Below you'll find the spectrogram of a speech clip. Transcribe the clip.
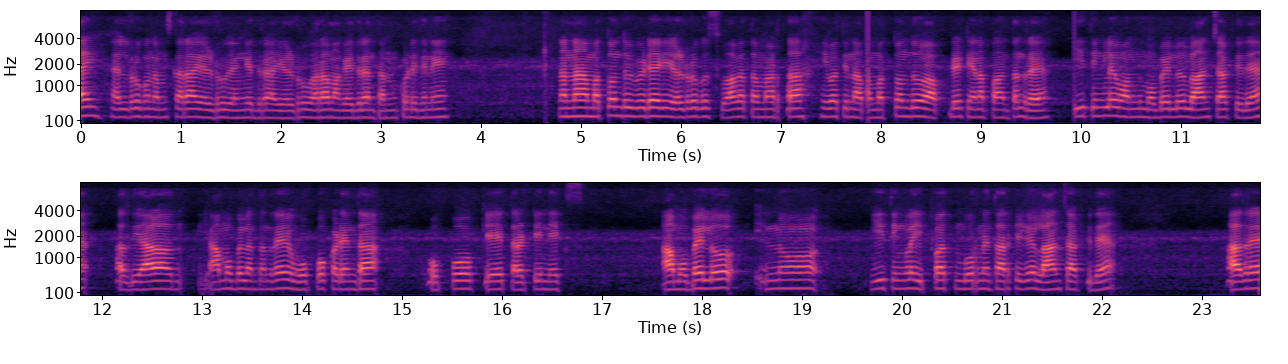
ಹಾಯ್, ಎಲ್ರಿಗೂ ನಮಸ್ಕಾರ. ಎಲ್ಲರೂ ಹೆಂಗಿದ್ರ ಎಲ್ಲರೂ ಆರಾಮಾಗಿದ್ರೆ ಅಂತ ಅಂದ್ಕೊಂಡಿದ್ದೀನಿ ನನ್ನ ಮತ್ತೊಂದು ವಿಡಿಯೋಗೆ ಎಲ್ರಿಗೂ ಸ್ವಾಗತ ಮಾಡ್ತಾ, ಇವತ್ತಿನ ಮತ್ತೊಂದು ಅಪ್ಡೇಟ್ ಏನಪ್ಪ ಅಂತಂದರೆ, ಈ ತಿಂಗಳೇ ಒಂದು ಮೊಬೈಲು ಲಾಂಚ್ ಆಗ್ತಿದೆ. ಅದು ಯಾವ ಯಾವ ಮೊಬೈಲ್ ಅಂತಂದರೆ ಒಪ್ಪೋ ಕಡೆಯಿಂದ ಒಪ್ಪೋ ಕೆ ತರ್ಟೀನ್ ಎಕ್ಸ್ ಆ ಮೊಬೈಲು ಇನ್ನೂ ಈ ತಿಂಗಳ ಇಪ್ಪತ್ತ್ಮೂರನೇ ತಾರೀಕಿಗೆ ಲಾಂಚ್ ಆಗ್ತಿದೆ. ಆದರೆ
